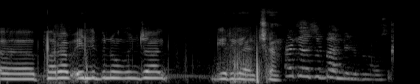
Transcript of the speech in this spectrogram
Ee, param 50 bin olunca geri geleceğim. Arkadaşlar ben de ürün olsun.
